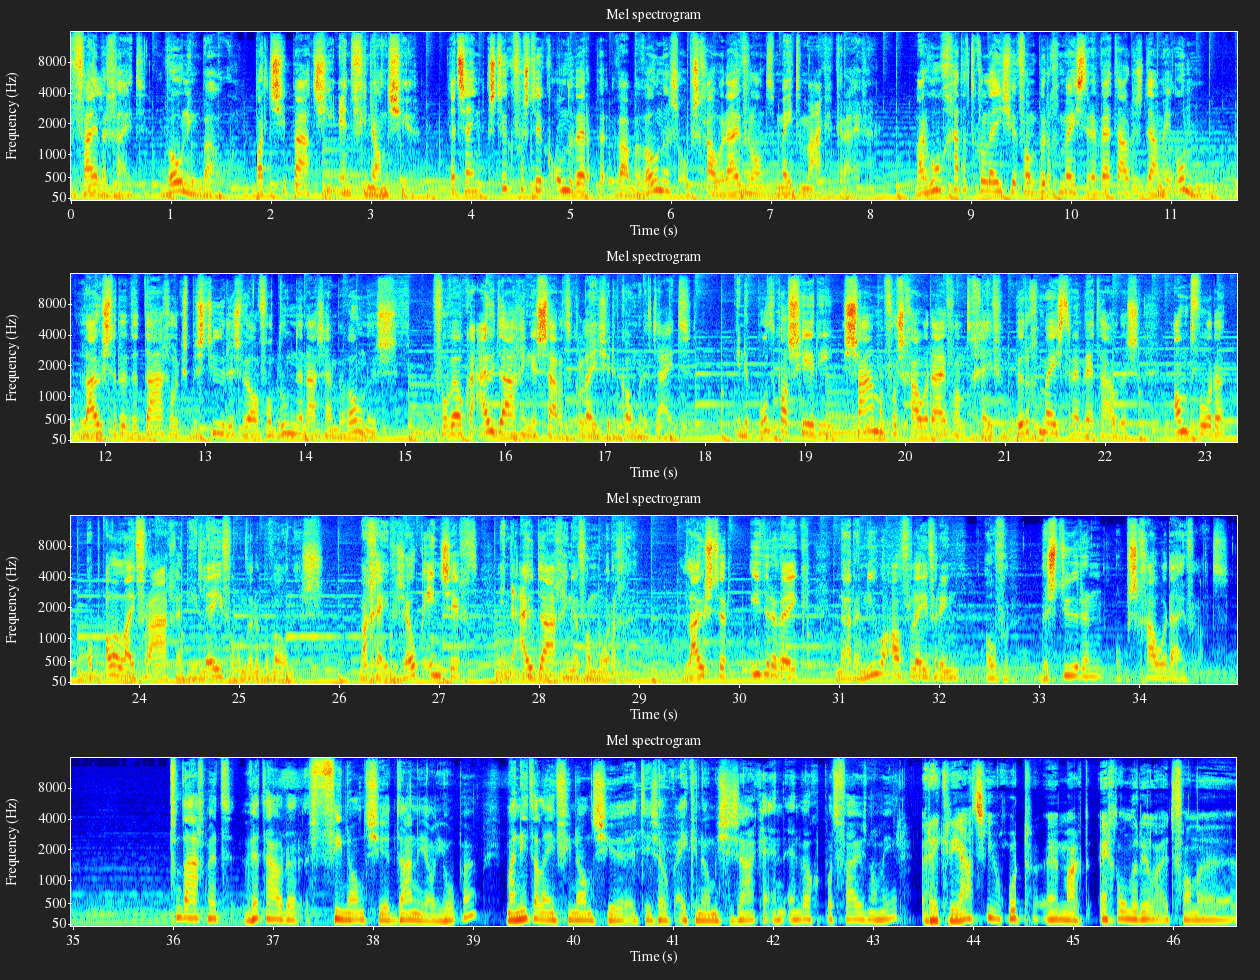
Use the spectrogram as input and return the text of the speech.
veiligheid, woningbouw, participatie en financiën. Het zijn stuk voor stuk onderwerpen waar bewoners op Schouwen-Duiveland mee te maken krijgen. Maar hoe gaat het college van burgemeester en wethouders daarmee om? Luisteren de dagelijks bestuurders wel voldoende naar zijn bewoners? Voor welke uitdagingen staat het college de komende tijd? In de podcastserie Samen voor Schouwen-Duiveland geven burgemeester en wethouders antwoorden op allerlei vragen die leven onder de bewoners. Maar geven ze ook inzicht in de uitdagingen van morgen. Luister iedere week naar een nieuwe aflevering over besturen op Schouwen-Duiveland. Vandaag met wethouder Financiën Daniel Joppe. Maar niet alleen financiën, het is ook economische zaken. En, en welke portefeuilles nog meer? Recreatie hoort, eh, maakt echt onderdeel uit van, eh,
